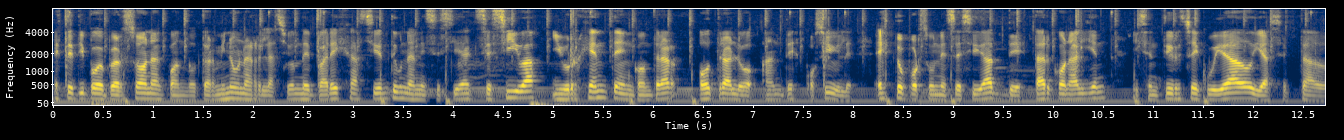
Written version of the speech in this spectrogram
Este tipo de persona cuando termina una relación de pareja siente una necesidad excesiva y urgente de encontrar otra lo antes posible. Esto por su necesidad de estar con alguien y sentirse cuidado y aceptado.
